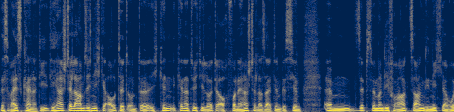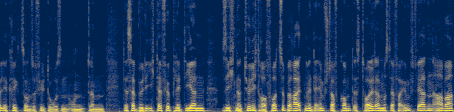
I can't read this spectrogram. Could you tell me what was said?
das weiß keiner. Die, die Hersteller haben sich nicht geoutet und äh, ich kenne kenn natürlich die Leute auch von der Herstellerseite ein bisschen. Ähm, selbst wenn man die fragt, sagen die nicht, jawohl, ihr kriegt so und so viel Dosen. Und ähm, deshalb würde ich dafür plädieren, sich natürlich darauf vorzubereiten. Wenn der Impfstoff kommt, ist toll, dann muss der verimpft werden. Aber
